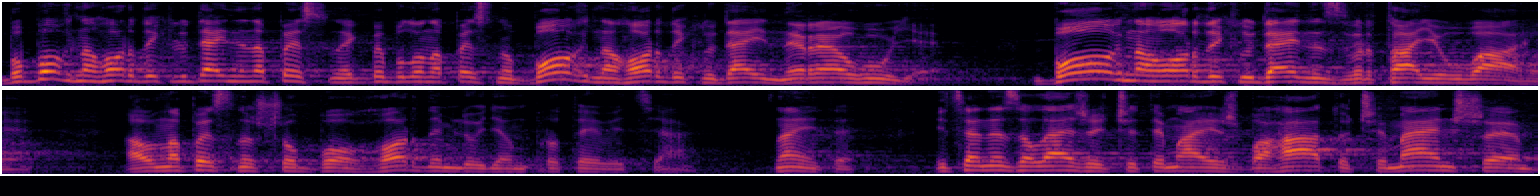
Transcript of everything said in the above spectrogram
Бо Бог на гордих людей не написано. Якби було написано, Бог на гордих людей не реагує. Бог на гордих людей не звертає уваги. Але написано, що Бог гордим людям противиться. Знаєте, і це не залежить, чи ти маєш багато, чи менше.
